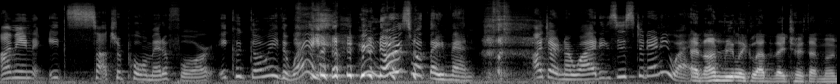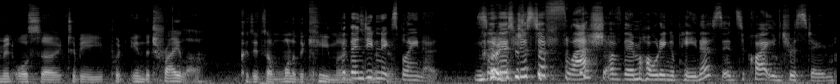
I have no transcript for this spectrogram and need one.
I mean, it's such a poor metaphor. It could go either way. Who knows what they meant? I don't know why it existed anyway. And I'm really glad that they chose that moment also to be put in the trailer because it's on one of the key moments. but then didn't film. explain it. No, So there's just- just a flash of them holding a penis. It's quite interesting.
